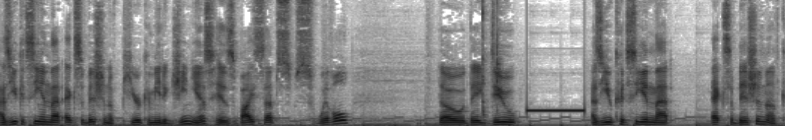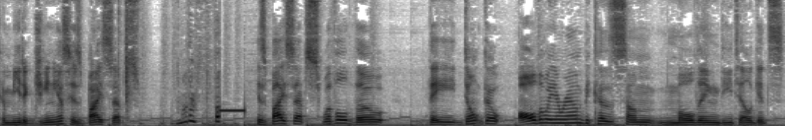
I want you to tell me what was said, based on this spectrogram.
As you could see in that exhibition of pure comedic genius, his biceps swivel, though they do. As you could see in that exhibition of comedic genius, his biceps. Motherfucker! His biceps swivel, though they don't go all the way around because some molding detail gets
